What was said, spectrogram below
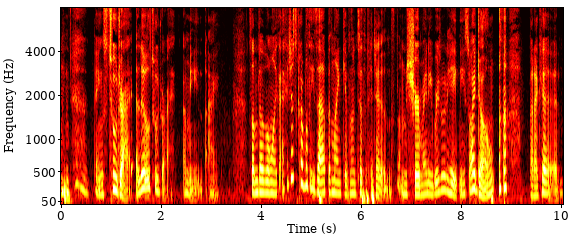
things too dry, a little too dry. I mean, I sometimes I'm like, I could just crumble these up and like give them to the pigeons. I'm sure my neighbors would hate me, so I don't, but I could.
